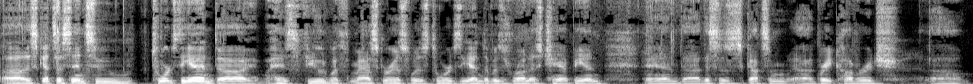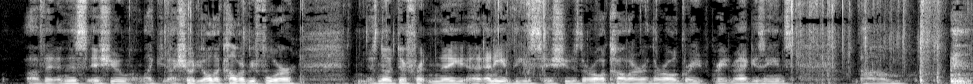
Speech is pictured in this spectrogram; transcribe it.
Uh, this gets us into, towards the end, uh, his feud with Mascaras was towards the end of his run as champion, and uh, this has got some uh, great coverage of it in this issue. Like I showed you all the color before. There's no different in the, uh, any of these issues. They're all color, and they're all great, great magazines. Um,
